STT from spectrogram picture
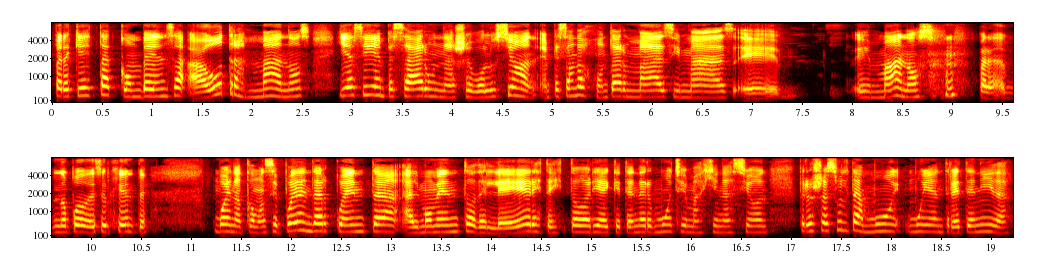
para que ésta convenza a otras manos y así empezar una revolución, empezando a juntar más y más eh, eh, manos, para no puedo decir gente. Bueno, como se pueden dar cuenta al momento de leer esta historia hay que tener mucha imaginación, pero resulta muy, muy entretenida.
